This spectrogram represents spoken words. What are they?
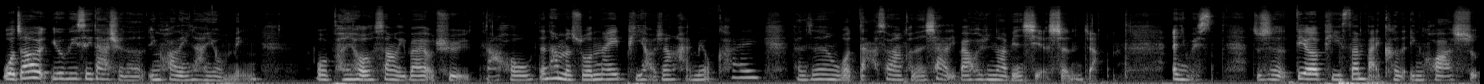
我知道 UBC 大学的樱花林下很有名。我朋友上礼拜有去，然后但他们说那一批好像还没有开。反正我打算可能下礼拜会去那边写生这样。Anyways，就是第二批三百棵的樱花树。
